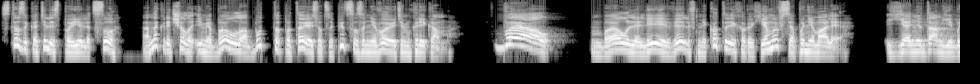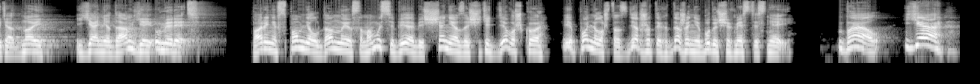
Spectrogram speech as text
слезы катились по ее лицу, она кричала имя Белла, будто пытаясь уцепиться за него этим криком. «Белл!» Белл, Лили, Вельф, Микота и Харухимы все понимали. «Я не дам ей быть одной, я не дам ей умереть!» Парень вспомнил данные самому себе обещания защитить девушку и понял, что сдержит их, даже не будучи вместе с ней. «Белл, я...»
